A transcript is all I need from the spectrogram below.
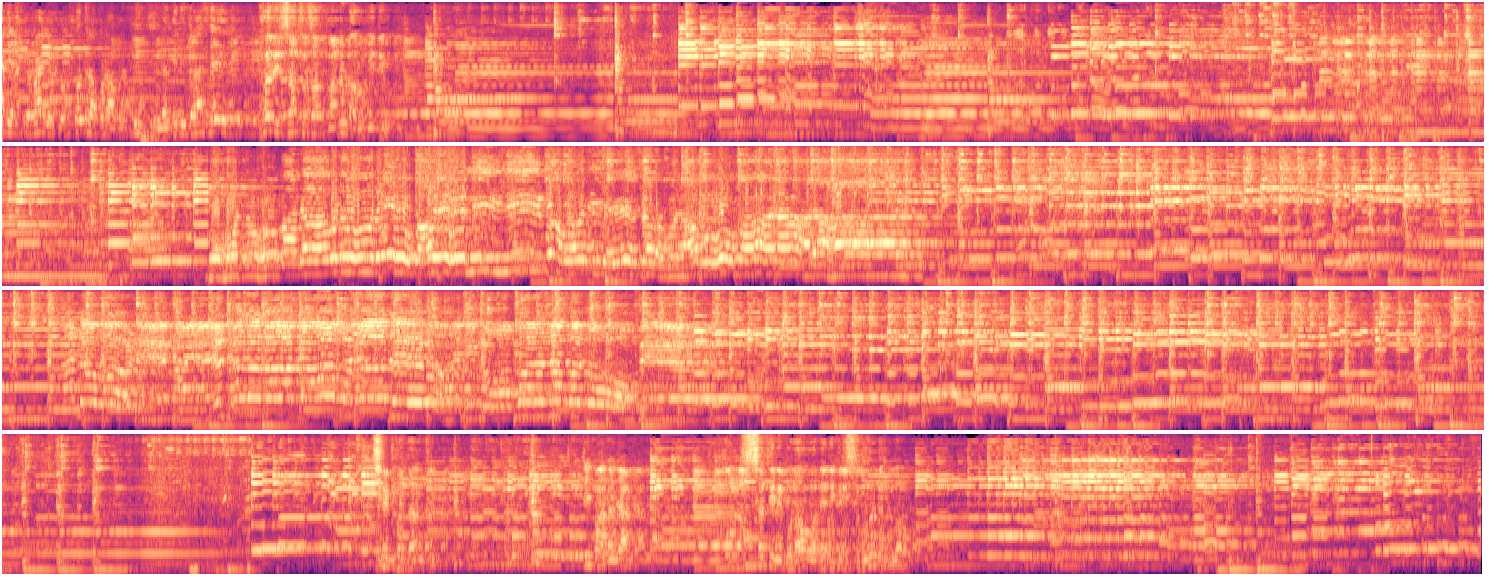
આજે કે ગંગોત્રા પડા આપણે બીજ લગી દીધા છે. ફરી સાચો સાચ માંડવડા રૂપી દો છે પ્રધાનજી જી મહારાજા. સતીને બોલાવો અને દીકરી સગુણાને બોલાવો.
